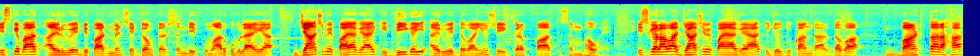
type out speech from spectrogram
इसके बाद आयुर्वेद डिपार्टमेंट से डॉक्टर संदीप कुमार को बुलाया गया। जाँच में पाया गया कि दी गई आयुर्वेद दवाइयों से गर्भपात संभव है। इसके अलावा जाँच में पाया गया कि जो दुकानदार दवा बांटता रहा,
